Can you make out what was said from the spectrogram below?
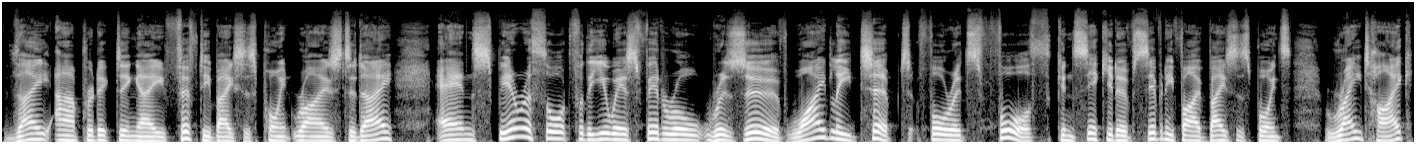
They are predicting a 50 basis point rise today. And spare a thought for the US Federal Reserve, widely tipped for its fourth consecutive 75 basis points rate hike,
